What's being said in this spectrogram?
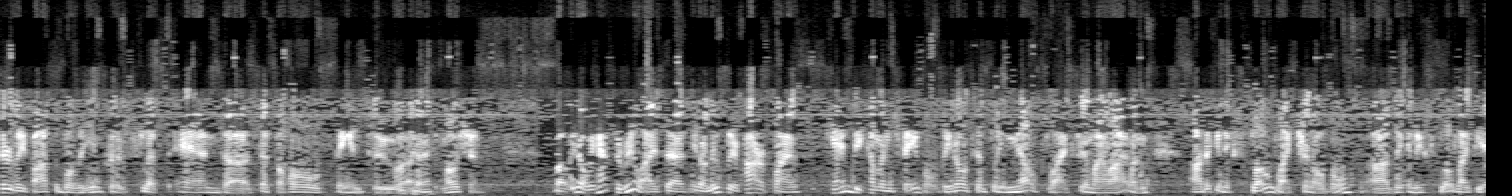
certainly possible that he could have slipped and uh, set the whole thing into, uh, Okay. into motion. But, you know, we have to realize that, you know, nuclear power plants can become unstable. They don't simply melt like Three Mile Island. Uh, they can explode like Chernobyl. Uh, they can explode like the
